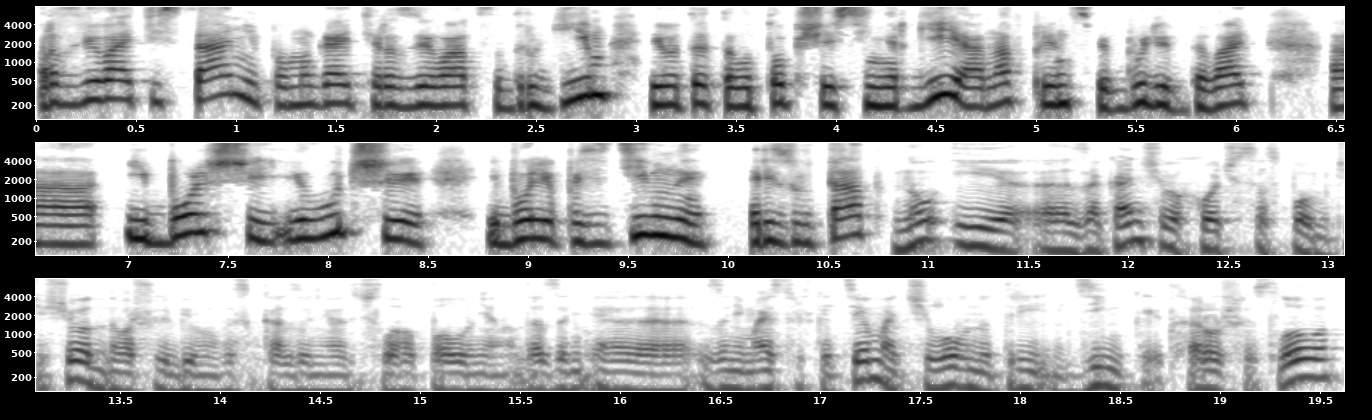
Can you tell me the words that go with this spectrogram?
развивайтесь сами, помогайте развиваться другим, и вот эта вот общая синергия, она, в принципе, будет давать э, и больший, и лучший, и более позитивный результат. Ну и заканчивая, хочется вспомнить еще одно ваше любимое высказывание Вячеслава Полунина. Да, за, занимаясь только тем, от чего внутри дзинькает. Хорошее слово.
